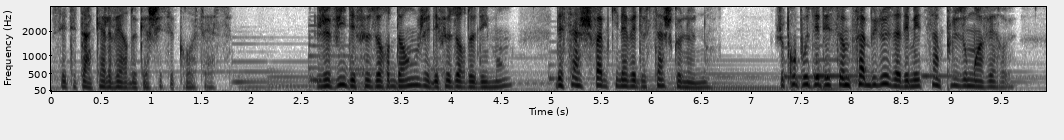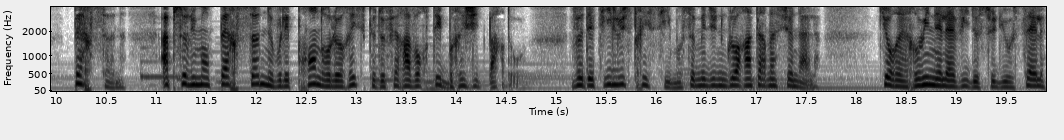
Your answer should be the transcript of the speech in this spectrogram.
C'était un calvaire de cacher cette grossesse. Je vis des faiseurs d'anges et des faiseurs de démons, des sages-femmes qui n'avaient de sages que le nom. Je proposais des sommes fabuleuses à des médecins plus ou moins véreux. Personne, absolument personne ne voulait prendre le risque de faire avorter Brigitte Bardot, vedette illustrissime au sommet d'une gloire internationale, qui aurait ruiné la vie de celui au sel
